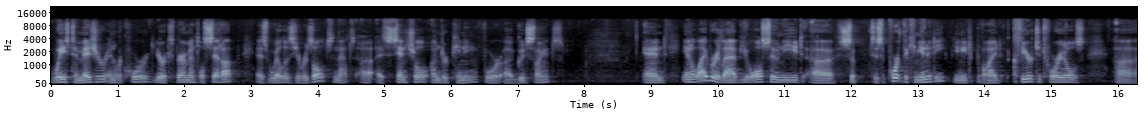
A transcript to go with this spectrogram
ways to measure and record your experimental setup as well as your results, and that's uh, essential underpinning for uh, good science. And in a library lab, you also need uh, su to support the community. You need to provide clear tutorials uh,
